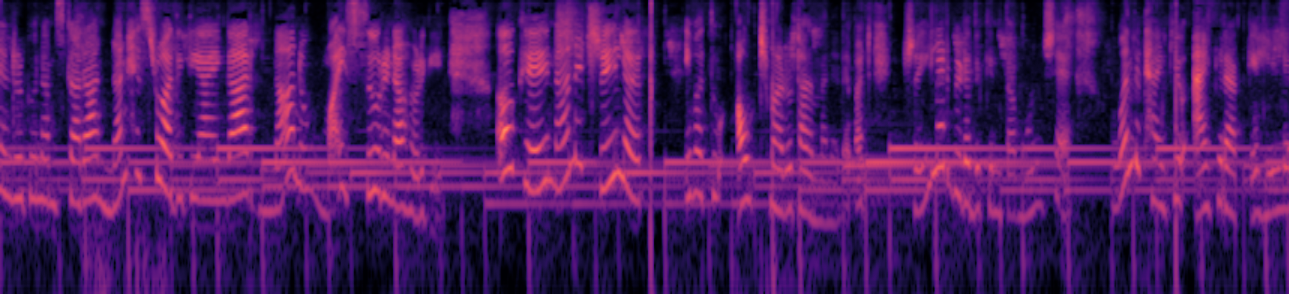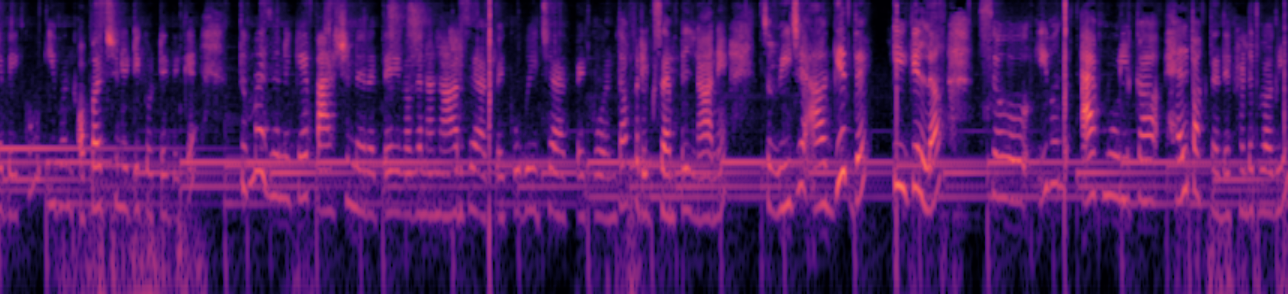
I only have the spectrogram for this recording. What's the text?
ಎಲ್ರಿಗೂ ನಮಸ್ಕಾರ. ನನ್ನ ಹೆಸರು ಆದಿತ್ಯ ಅಯ್ಯಂಗಾರ್. ನಾನು ಮೈಸೂರಿನ ಹುಡುಗಿ. ಓಕೆ ನಾನೇ ಟ್ರೇಲರ್ ಇವತ್ತು ಔಟ್ ಮಾಡೋ ಟೈಮ್ ಬಂದಿದೆ ಬಟ್ ಟ್ರೇಲರ್ ಬಿಡೋದಕ್ಕಿಂತ ಮುಂಚೆ ಒಂದು ಥ್ಯಾಂಕ್ ಯು ಆ್ಯಂಕರ್ ಆ್ಯಪ್ಗೆ ಹೇಳಲೇಬೇಕು. ಈ ಒಂದು ಆಪರ್ಚುನಿಟಿ ಕೊಟ್ಟಿದ್ದಕ್ಕೆ ತುಂಬ ಜನಕ್ಕೆ ಪ್ಯಾಷನ್ ಇರುತ್ತೆ. ಇವಾಗ ನಾನು ಆರ್ ಜೆ ಆಗಬೇಕು ವಿ ಜೆ ಆಗಬೇಕು ಅಂತ. ಫಾರ್ ಎಕ್ಸಾಂಪಲ್ ನಾನೇ. ಸೊ ವಿ ಜೆ ಆಗಿದ್ದೆ. ಈಗಿಲ್ಲ ಸೊ ಈ ಒಂದು ಆ್ಯಪ್ ಮೂಲಕ ಹೆಲ್ಪ್ ಆಗ್ತಾಯಿದೆ ಖಂಡಿತವಾಗ್ಲೂ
